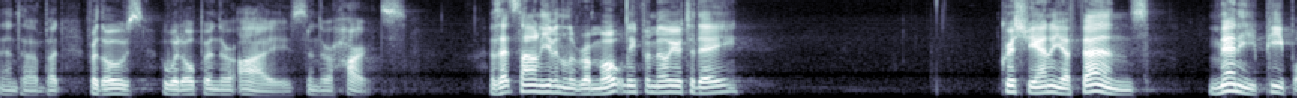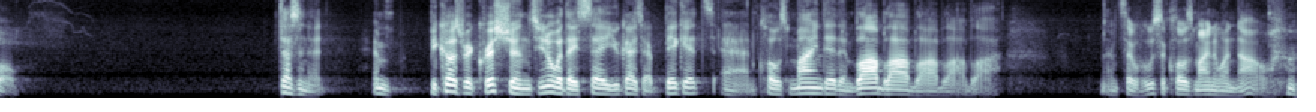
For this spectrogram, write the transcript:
And, uh, but for those who would open their eyes and their hearts. Does that sound even remotely familiar today? Christianity offends many people, doesn't it? And because we're Christians, you know what they say? You guys are bigots and closed minded and blah, blah, blah, blah, blah. And so, who's the closed minded one now? You're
